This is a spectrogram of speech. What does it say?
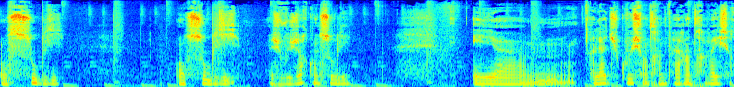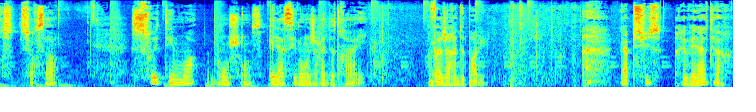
on s'oublie. On s'oublie. Je vous jure qu'on s'oublie. Et euh, là, du coup, je suis en train de faire un travail sur, sur ça. Souhaitez-moi bonne chance. Et là, c'est bon, j'arrête de travailler. Enfin, j'arrête de parler. Lapsus révélateur.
